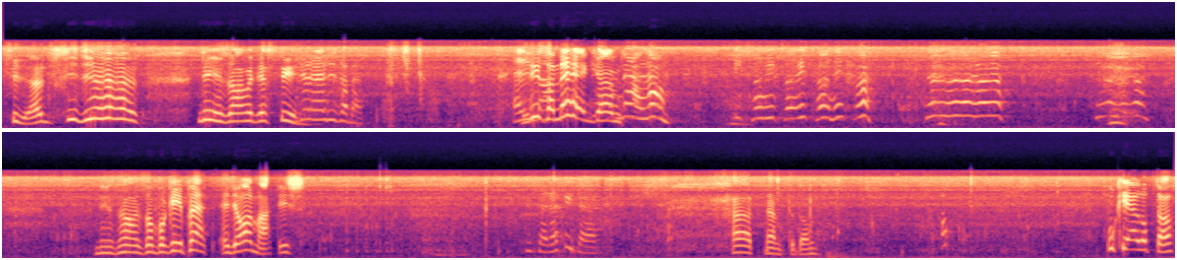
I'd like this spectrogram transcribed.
Figyeld, figyeld! Nézd el, hogy ezt így... Gyere, Elizabeth! Liza, ne engem! Nálam! Itt van, itt van, itt van, itt van! Jaj, jaj. Nézd el az abagépet! Egy almát is! Ti szeretitek? Hát nem tudom. Puki ellopta.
